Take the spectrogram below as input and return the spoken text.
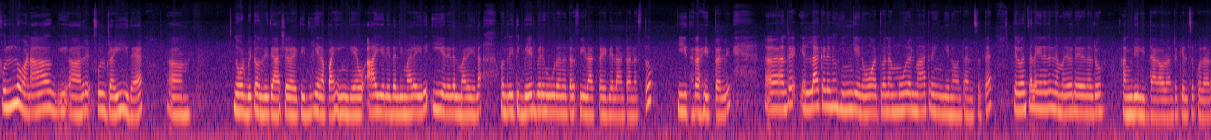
ಫುಲ್ಲು ಒಣಗಿ ಅಂದರೆ ಫುಲ್ ಡ್ರೈ ಇದೆ. ನೋಡಿಬಿಟ್ಟು ಒಂದು ರೀತಿ ಆಶ್ಚರ್ಯ ಆಯಿತು ಏನಪ್ಪ ಹೀಗೆ? ಆ ಏರಿಯಾದಲ್ಲಿ ಮಳೆ ಇದೆ, ಈ ಏರಿಯಾದಲ್ಲಿ ಮಳೆ ಇಲ್ಲ. ಒಂದು ರೀತಿ ಬೇರೆ ಬೇರೆ ಊರನ್ನೋ ಥರ ಫೀಲ್ ಆಗ್ತಾ ಇದೆಯಲ್ಲ ಅಂತ ಅನ್ನಿಸ್ತು. ಈ ಥರ ಇತ್ತಲ್ಲಿ ಅಂದರೆ ಎಲ್ಲ ಕಡೆಯೂ ಹೀಗೇನೋ, ಅಥವಾ ನಮ್ಮೂರಲ್ಲಿ ಮಾತ್ರ ಹಿಂಗೇನೋ ಅಂತ ಅನಿಸುತ್ತೆ. ಕೆಲವೊಂದು ಸಲ ಏನಂದರೆ ನಮ್ಮ ಮನೆಯವ್ರು ಏನಾದರೂ ಅಂಗಡಿಲಿದ್ದಾಗ ಅವರು ಅಂದರೆ ಕೆಲ್ಸಕ್ಕೆ ಹೋದಾಗ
